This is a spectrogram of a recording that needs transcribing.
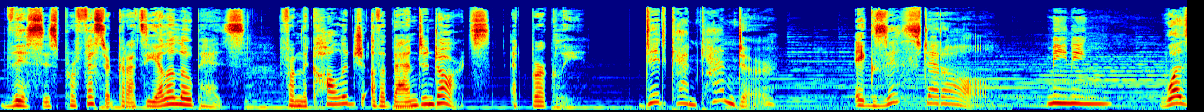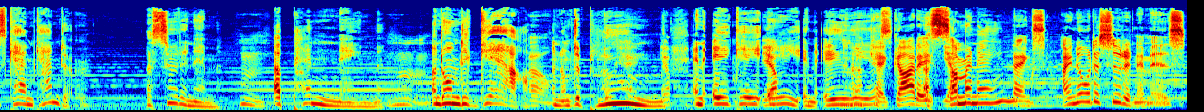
This is Professor Graciela Lopez from the College of Abandoned Arts at Berkeley. Did Cam Candor exist at all? Meaning, was Cam Candor a pseudonym, Hmm. a pen name, Hmm. a nom de guerre, Oh. a nom de plume, Yep. an AKA, Yep. an alias, Okay, got it. a Yep. summer name? Thanks. I know what a pseudonym is.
